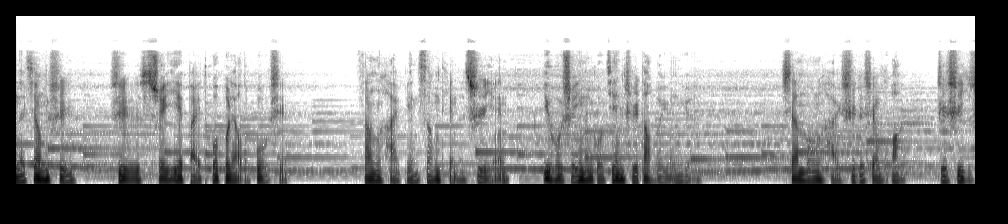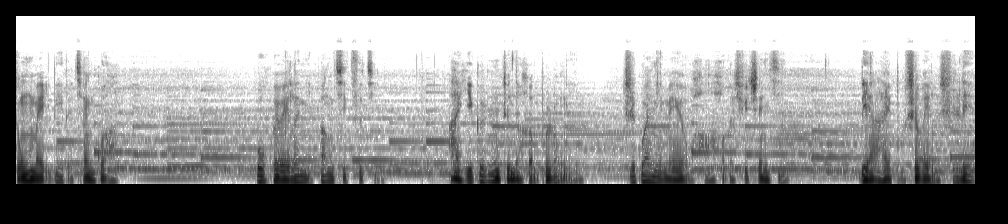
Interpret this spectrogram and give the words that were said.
分的相识，是谁也摆脱不了的故事。沧海变桑田的誓言，又有谁能够坚持到了永远？山盟海誓的神话，只是一种美丽的牵挂。不会为了你放弃自己。爱一个人真的很不容易，只怪你没有好好的去珍惜。恋爱不是为了失恋，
